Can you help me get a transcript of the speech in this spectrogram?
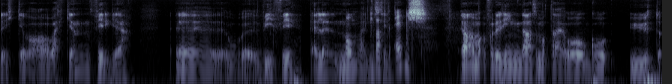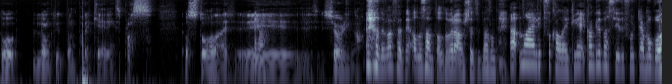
det ikke var verken 4G, eh, Wifi eller noen verdens ting. Knapt Edge. Ja, for å ringe deg så måtte jeg jo gå ut og langt ut på en parkeringsplass og stå der i kjølinga. Ja, det var funny. Alle samtalene våre avsluttet med sånn Ja, nå er jeg litt for kald, egentlig. Kan ikke du bare si det fort? Jeg må gå.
